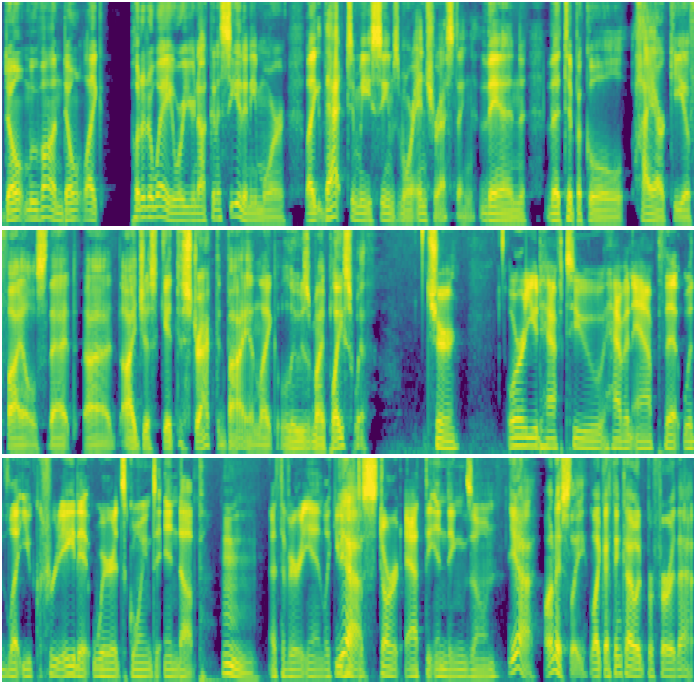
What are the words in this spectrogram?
don't move on, don't like put it away where you're not going to see it anymore. Like that to me seems more interesting than the typical hierarchy of files that uh, I just get distracted by and like lose my place with. Sure. Or you'd have to have an app that would let you create it where it's going to end up. Hmm. At the very end, like you Yeah. have to start at the ending zone. Yeah, honestly, like I think I would prefer that.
